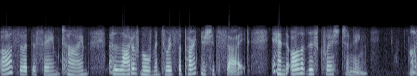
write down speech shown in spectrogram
also at the same time a lot of movement towards the partnership side. And all of this questioning of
